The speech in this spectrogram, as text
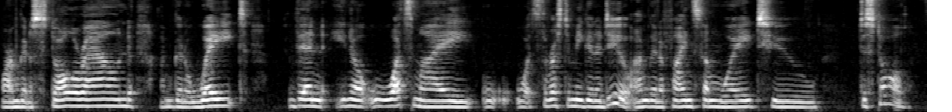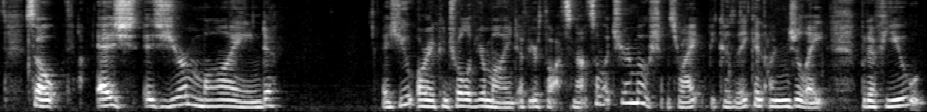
or I'm going to stall around, I'm going to wait, then you know what's my what's the rest of me going to do? I'm going to find some way to to stall. So as as your mind as you are in control of your mind, of your thoughts, not so much your emotions, right? Because they can undulate. But if you,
